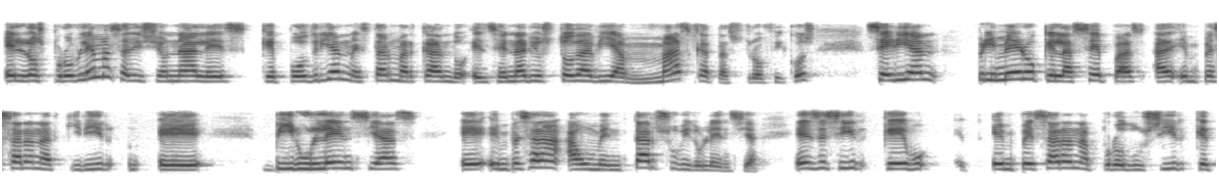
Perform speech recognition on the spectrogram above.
En los problemas adicionales que podrían estar marcando escenarios todavía más catastróficos serían, primero, que las cepas empezaran a adquirir eh, virulencias, eh, empezaran a aumentar su virulencia, es decir, que empezaran a producir, que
